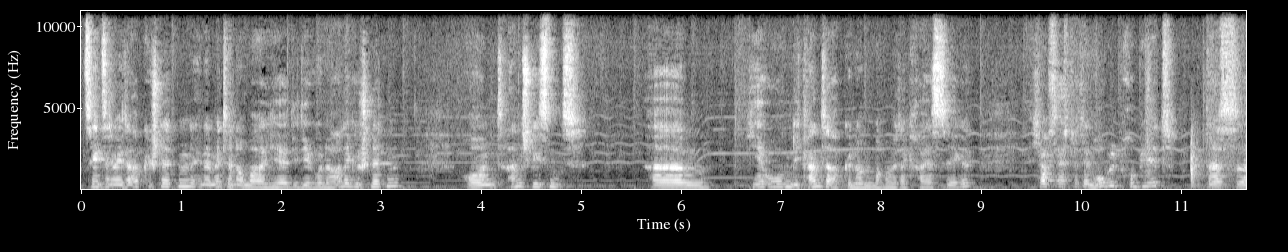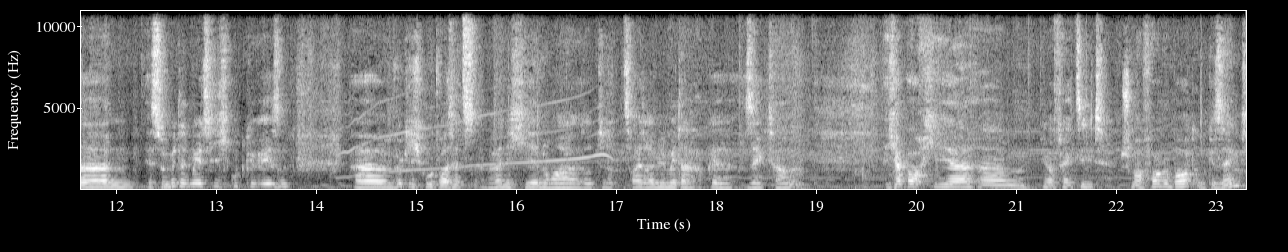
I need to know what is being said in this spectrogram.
10 cm abgeschnitten, in der Mitte nochmal hier die Diagonale geschnitten und anschließend ähm, hier oben die Kante abgenommen, nochmal mit der Kreissäge. Ich habe es erst mit dem Hobel probiert. Das ähm, ist so mittelmäßig gut gewesen. Äh, wirklich gut war es jetzt, wenn ich hier nochmal so 2-3 mm abgesägt habe. Ich habe auch hier, ähm, wie man vielleicht sieht, schon mal vorgebohrt und gesenkt,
